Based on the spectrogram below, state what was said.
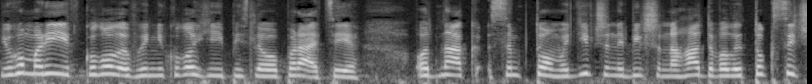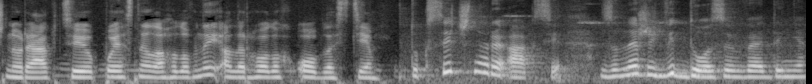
Його Марії вкололи в гінекології після операції. Однак симптоми дівчини більше нагадували токсичну реакцію, пояснила головний алерголог області. Токсична реакція залежить від дози введення,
